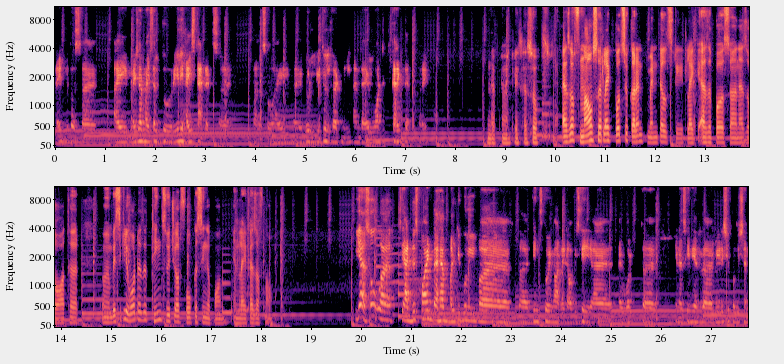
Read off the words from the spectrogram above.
right? Because I measure myself to really high standards. so I, I will, it will hurt me, and I will want to correct them, right? Definitely sir. So as of now sir like what's your current mental state? Like as a person as an author uh, basically what are the things which you're focusing upon in life as of now yeah so uh, see at this point i have multiple uh, uh things going on right obviously uh, i work uh, in a senior leadership position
